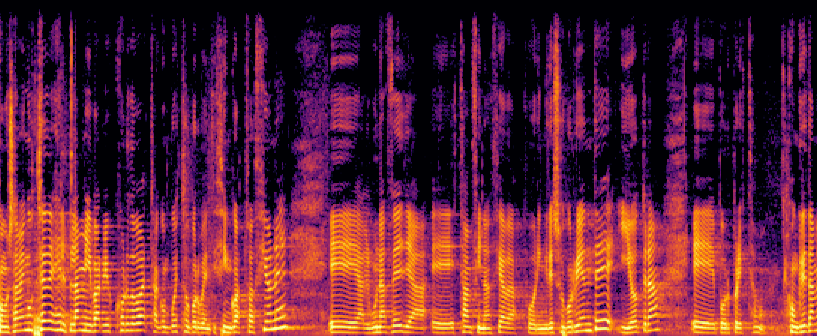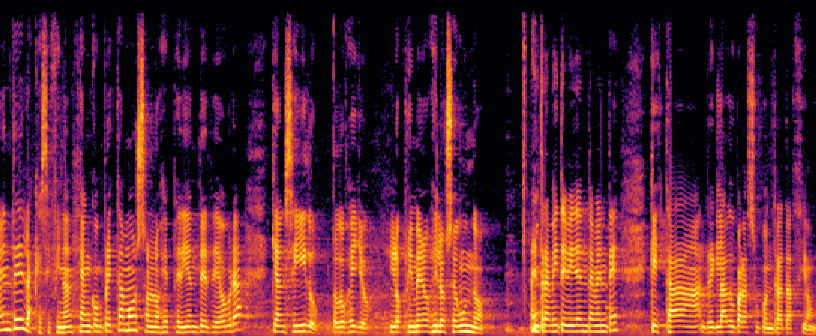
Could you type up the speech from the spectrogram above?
Como saben ustedes, el Plan Mi Barrio Córdoba está compuesto por 25 actuaciones, eh, algunas de ellas eh, están financiadas por ingreso corriente y otras eh, por préstamo. Concretamente, las que se financian con préstamos son los expedientes de obra que han seguido, todos ellos, los primeros y los segundos, en trámite, evidentemente, que está arreglado para su contratación.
